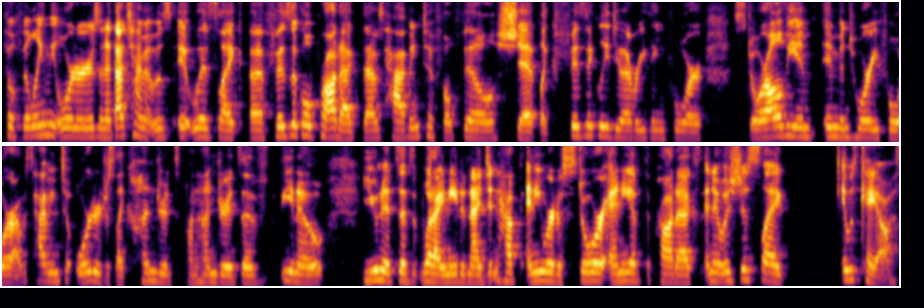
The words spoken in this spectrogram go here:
fulfilling the orders and at that time it was it was like a physical product that I was having to fulfill, ship, like physically do everything for, store all the in- inventory for. I was having to order just like hundreds upon hundreds of, you know, units of what I needed and I didn't have anywhere to store any of the products and it was just like it was chaos.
